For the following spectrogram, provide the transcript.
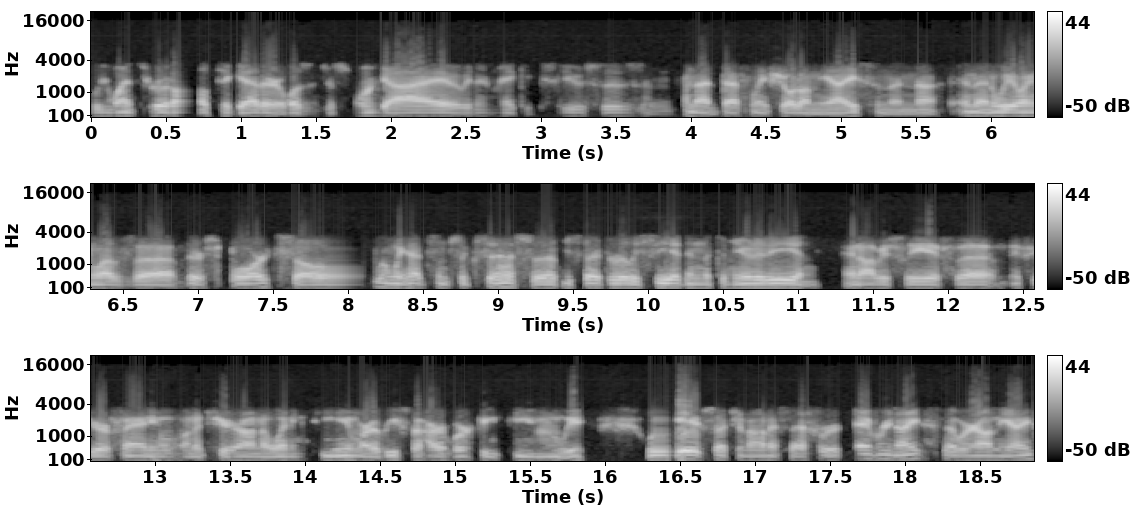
we went through it all together. It wasn't just one guy. We didn't make excuses, and, and that definitely showed on the ice. And then uh, and then Wheeling loves uh, their sport, so when we had some success, uh, you start to really see it in the community. And and obviously, if uh, if you're a fan, you want to cheer on a winning team or at least a hardworking team. And we we gave such an honest effort every night that we were on the ice.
